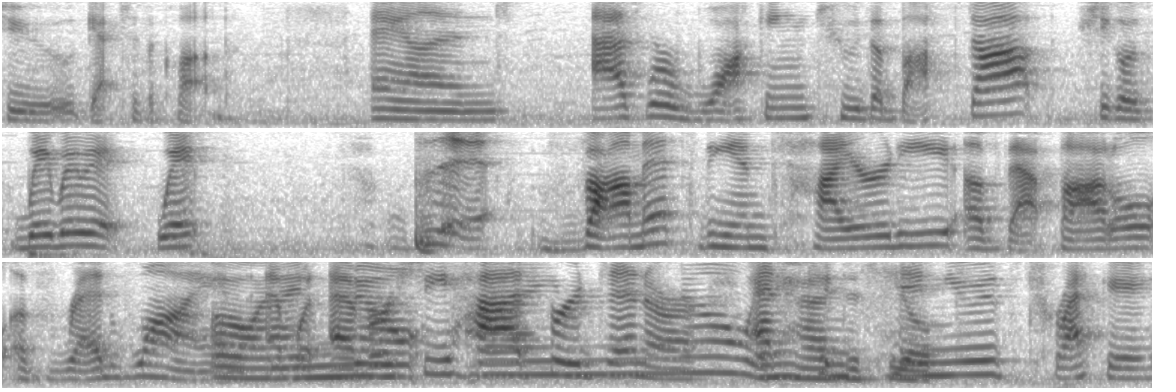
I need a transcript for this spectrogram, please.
to get to the club, and as we're walking to the bus stop, she goes, "Wait, wait, wait, wait." Blech, vomit the entirety of that bottle of red wine Oh, and and whatever know- she had I for dinner and continues trekking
